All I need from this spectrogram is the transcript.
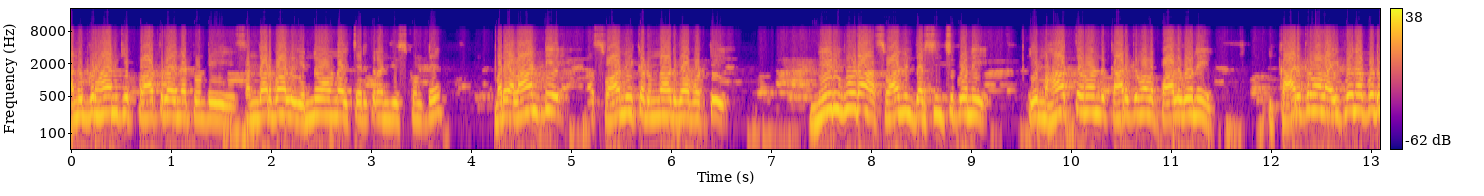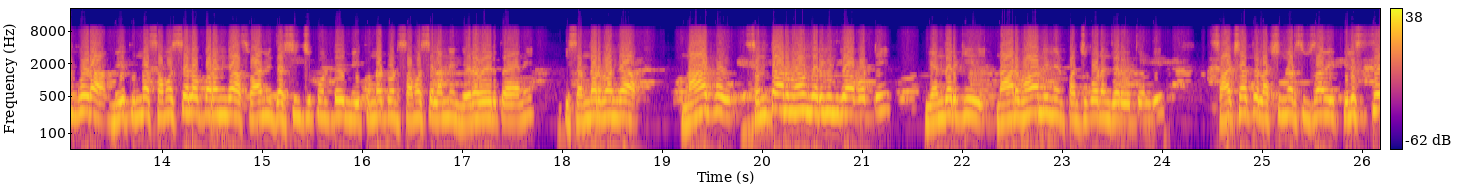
అనుగ్రహానికి ప్రాతులైనటువంటి సందర్భాలు ఎన్నో ఉన్నాయి చరిత్రను తీసుకుంటే. మరి అలాంటి స్వామి ఇక్కడ ఉన్నాడు కాబట్టి మీరు కూడా స్వామిని దర్శించుకొని ఈ మహత్తరమైన కార్యక్రమాలు పాల్గొని ఈ కార్యక్రమాలు అయిపోయినప్పటికీ కూడా మీకున్న సమస్యల పరంగా స్వామిని దర్శించుకుంటే మీకున్నటువంటి సమస్యలన్నీ నెరవేరుతాయని ఈ సందర్భంగా నాకు సొంత అనుభవం జరిగింది కాబట్టి మీ అందరికీ నా అనుభవాన్ని నేను పంచుకోవడం జరుగుతుంది. సాక్షాత్తు లక్ష్మీ నరసింహస్వామి పిలిస్తే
